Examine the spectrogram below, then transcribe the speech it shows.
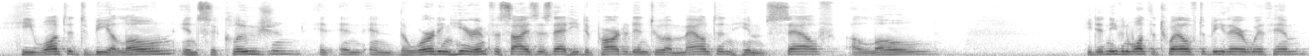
He wanted to be alone in seclusion, and, and the wording here emphasizes that he departed into a mountain himself alone. He didn't even want the twelve to be there with him.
